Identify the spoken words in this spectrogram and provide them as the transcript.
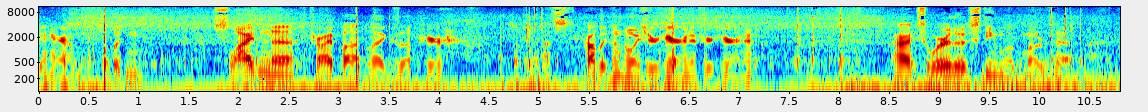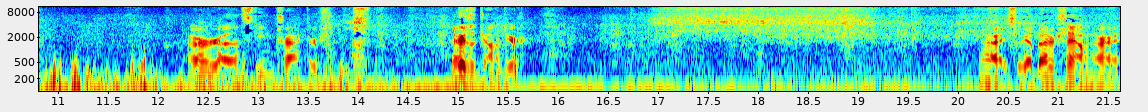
Second here. I'm putting, sliding the tripod legs up here. That's probably the noise you're hearing if you're hearing it. All right, so where are those steam locomotives at? Or uh, steam tractors? There's a John Deere. All right, so we got better sound. All right.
